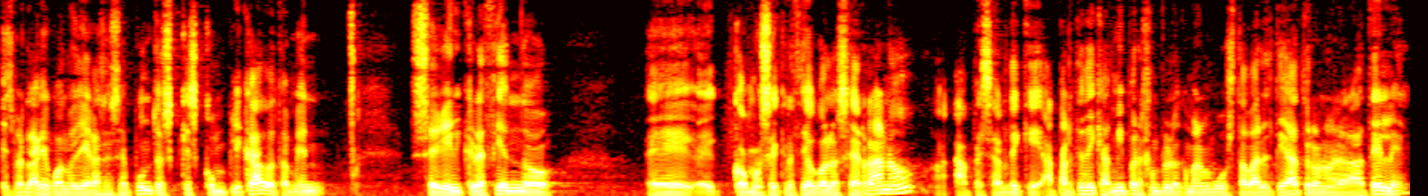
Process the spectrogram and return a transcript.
Es verdad que cuando llegas a ese punto es que es complicado también seguir creciendo eh, eh, como se creció con Los Serrano, a pesar de que, aparte de que a mí, por ejemplo, lo que más me gustaba era el teatro, no era la tele.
